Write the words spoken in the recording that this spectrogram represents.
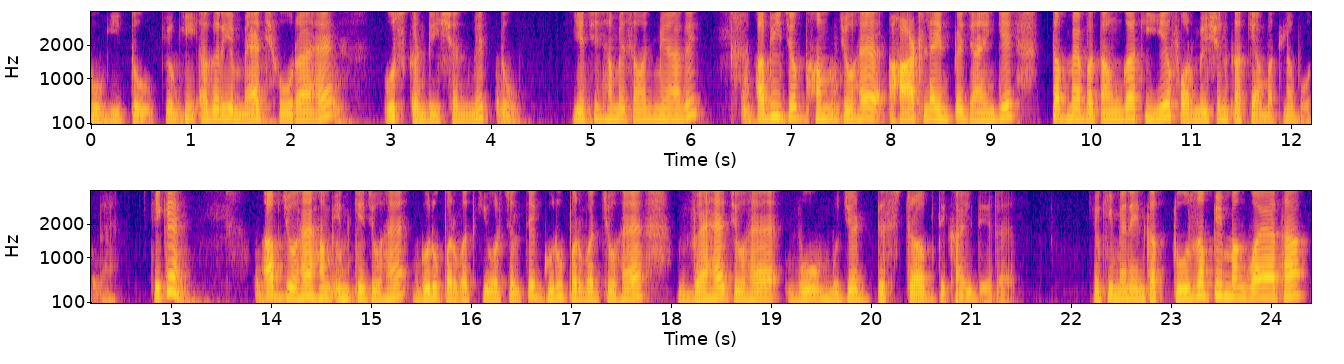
होगी तो क्योंकि अगर ये मैच हो रहा है उस कंडीशन में तो। ये चीज़ हमें समझ में आ गई? अभी जब हम जो है हार्ट लाइन पे जाएँगे, तब मैं बताऊँगा कि ये फॉर्मेशन का क्या मतलब होता है। ठीक है? अब जो है हम इनके जो है गुरु पर्वत की ओर चलते। गुरु पर्वत जो है, वह जो है, वो मुझे डिस्टर्ब दिखाई दे रहा है। क्योंकि मैंने इनका क्लोज़अप भी मंगवाया था।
